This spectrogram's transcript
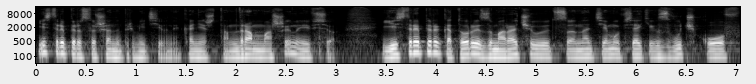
Есть рэперы совершенно примитивные, конечно, там драм-машины и все. Есть рэперы, которые заморачиваются на тему всяких звучков,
